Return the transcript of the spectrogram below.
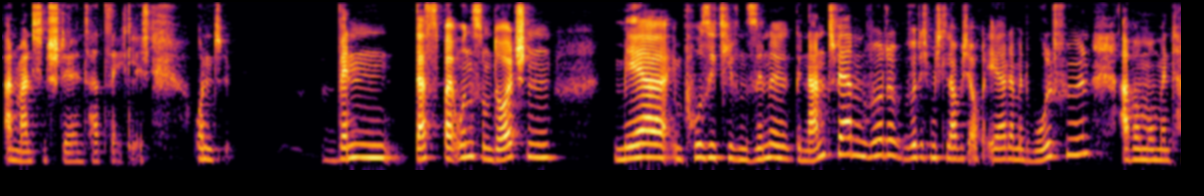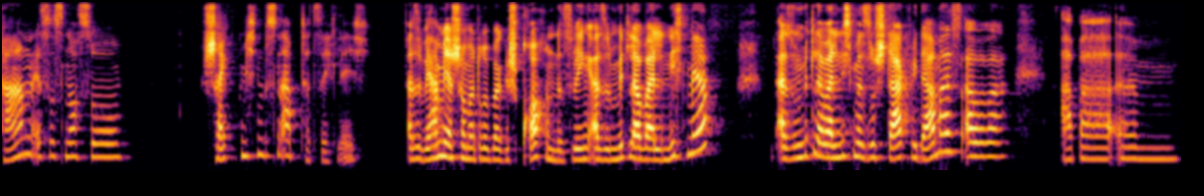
an manchen Stellen tatsächlich. Und wenn das bei uns im Deutschen mehr im positiven Sinne genannt werden würde, würde ich mich, glaube ich, auch eher damit wohlfühlen. Aber momentan ist es noch so, schreckt mich ein bisschen ab tatsächlich. Also wir haben ja schon mal drüber gesprochen, deswegen also mittlerweile nicht mehr. Also mittlerweile nicht mehr so stark wie damals, aber, aber ähm,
